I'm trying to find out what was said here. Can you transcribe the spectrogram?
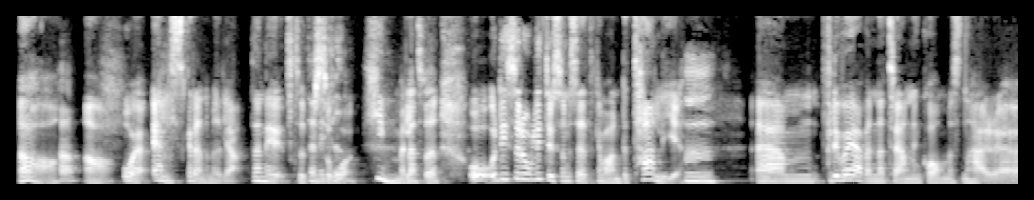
Ja, Ja. ja. Och jag älskar den Emilia. Den är typ Den är så himmelens fin. Och, och det är så roligt just som du säger att det kan vara en detalj. Mm. Ehm, för det var ju även när trenden kom med såna här uh,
